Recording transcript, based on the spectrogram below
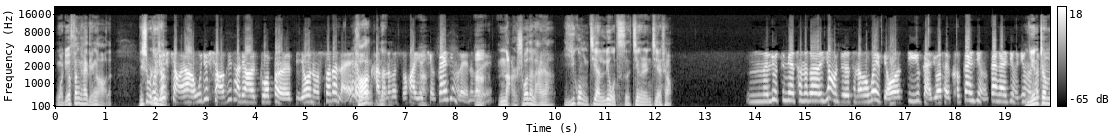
我觉得分开挺好的。你是不是我就想？呀，我就想给他俩做伴儿，比较能说得来。好我看他那那个说话也啊挺干净嘞，那个人。嗯，哪儿说得来呀？一共见六次，经人介绍。嗯，那六次面他那个样子，他那个外表，第一感觉他可干净，干干净净的。您这么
